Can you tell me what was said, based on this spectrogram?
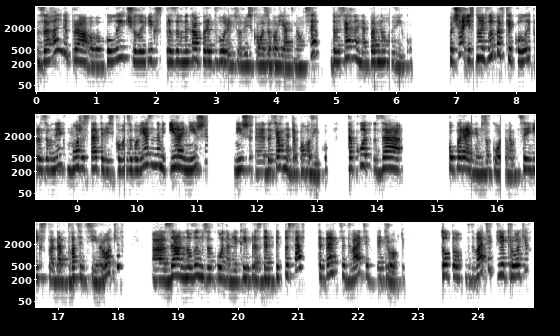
Загальне правило, коли чоловік з призовника перетворюється у військовозобов'язаного, це досягнення певного віку. Хоча існують випадки, коли призовник може стати військовозобов'язаним і раніше, ніж е, досягне такого віку. Так от, за попереднім законом цей вік складав 27 років, а за новим законом, який президент підписав, тепер це 25 років. Тобто, в 25 років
